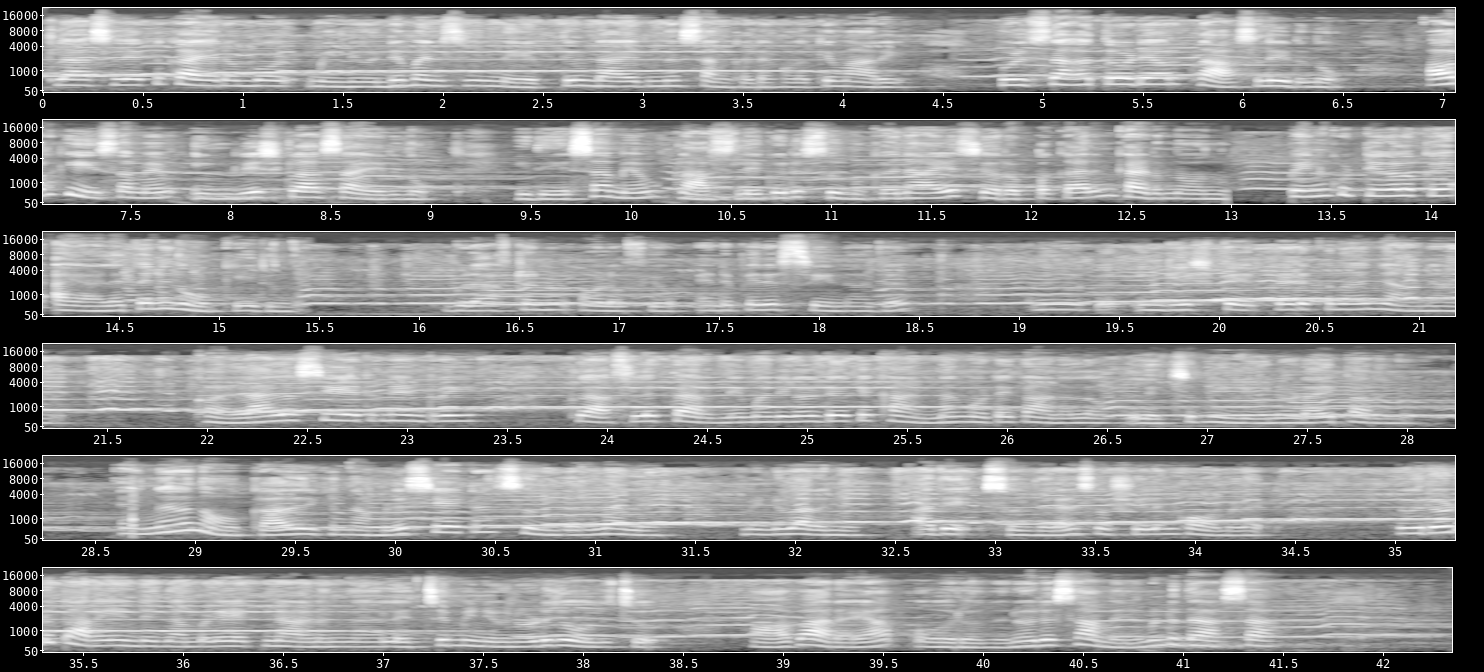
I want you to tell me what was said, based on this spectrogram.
ക്ലാസ്സിലേക്ക് കയറുമ്പോൾ മിന്നുവിന്റെ മനസ്സിൽ നേരത്തെ ഉണ്ടായിരുന്ന സങ്കടങ്ങളൊക്കെ മാറി. ഉത്സാഹത്തോടെ അവർ ക്ലാസ്സിലിരുന്നു. അവർക്ക് ഈ സമയം ഇംഗ്ലീഷ് ക്ലാസ് ആയിരുന്നു. ഇതേ സമയം ക്ലാസ്സിലേക്ക് ഒരു സുമുഖനായ ചെറുപ്പക്കാരൻ കടന്നു വന്നു. പെൺകുട്ടികളൊക്കെ അയാളെ തന്നെ നോക്കിയിരുന്നു. Good afternoon all of you എന്റെ പേര് ശ്രീനാഥ്. നിങ്ങൾക്ക് ഇംഗ്ലീഷ് പേപ്പർ എടുക്കുന്നത് ഞാനാണ്. കൊള്ളാലോ എൻട്രി ക്ലാസ്സിലെ തരണിമണികളുടെയൊക്കെ കണ്ണങ്ങോട്ടേക്കാണല്ലോ ലച്ചു മിന്നുവിനോടായി പറഞ്ഞു. എങ്ങനെ നോക്കാതിരിക്കും? നമ്മുടെ ശ്രീയേട്ടൻ സുന്ദരനല്ലേ? മിന്നു പറഞ്ഞു. അതെ സുന്ദരൻ സുശീലൻ കോമളൻ. ഇവരോട് പറയണ്ടേ നമ്മുടെ ഏട്ടനാണെന്ന്? ലച്ചു മിനുവിനോട് ചോദിച്ചു. ആ പറയാം. ഓരോന്നിനും ഒരു സമയമുണ്ട് ദാസ.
